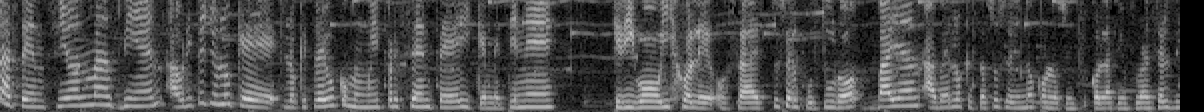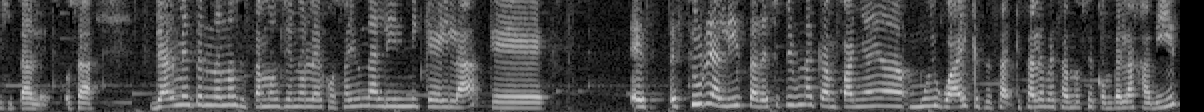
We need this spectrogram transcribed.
la atención más bien, ahorita yo lo que, lo que traigo como muy presente y que me tiene, que digo, híjole, o sea, esto es el futuro, vayan a ver lo que está sucediendo con, los, con las influencers digitales. O sea, realmente no nos estamos yendo lejos. Hay una Lil Miquela que es, es surrealista, de hecho tiene una campaña muy guay que, se, que sale besándose con Bella Hadid,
